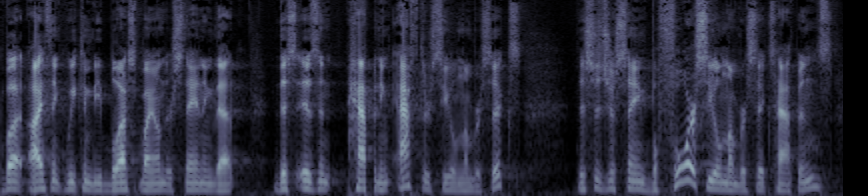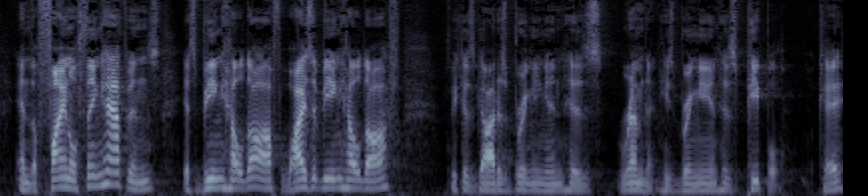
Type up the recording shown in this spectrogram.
But I think we can be blessed by understanding that this isn't happening after seal number six. This is just saying before seal number six happens and the final thing happens, it's being held off. Why is it being held off? Because God is bringing in his remnant, He's bringing in his people. Okay?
